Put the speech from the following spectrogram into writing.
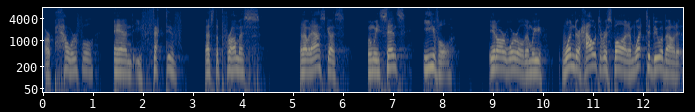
are powerful and effective. That's the promise. And I would ask us when we sense evil in our world and we wonder how to respond and what to do about it,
